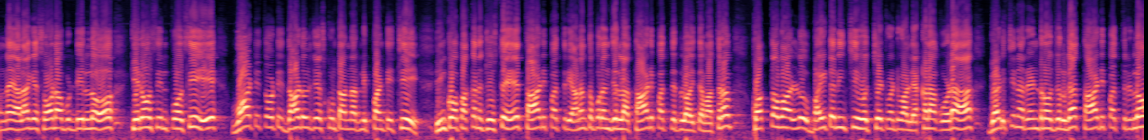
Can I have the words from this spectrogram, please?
ఉన్నాయి. అలాగే సోడా బుడ్డీల్లో కెరోసిన్ పోసి వాటితోటి దాడులు చేసుకుంటా ఉన్నారు నిప్పంటిచ్చి ఇంకో పక్కన చూస్తే తాడిపత్రి అనంతపురం జిల్లా తాడిపత్రిలో అయితే మాత్రం కొత్త వాళ్ళు బయట నుంచి వచ్చేటువంటి వాళ్ళు ఎక్కడా కూడా గడిచిన రెండు రోజులుగా తాడిపత్రిలో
